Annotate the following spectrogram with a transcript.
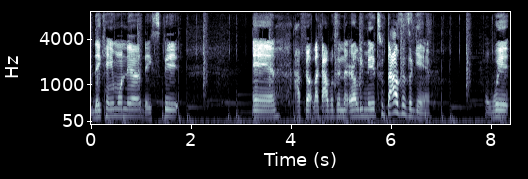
they came on there, they spit, and I felt like I was in the early mid 2000s again with,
